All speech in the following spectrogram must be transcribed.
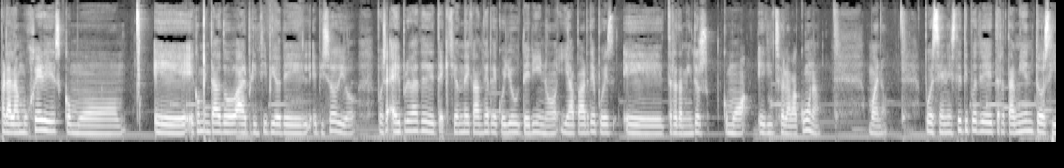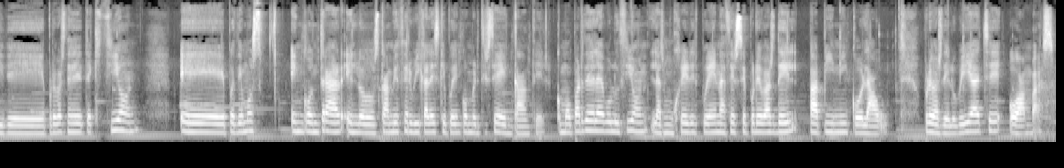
Para las mujeres, como eh, he comentado al principio del episodio, pues hay pruebas de detección de cáncer de cuello uterino y aparte pues eh, tratamientos como he dicho la vacuna. Bueno, pues en este tipo de tratamientos y de pruebas de detección eh, podemos encontrar en los cambios cervicales que pueden convertirse en cáncer. Como parte de la evolución, las mujeres pueden hacerse pruebas del papinicolau, pruebas del VIH o ambas.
